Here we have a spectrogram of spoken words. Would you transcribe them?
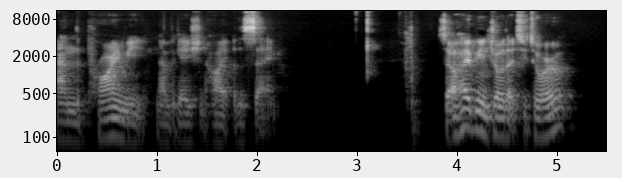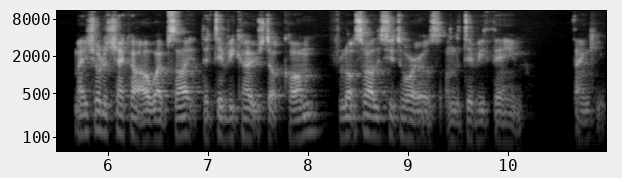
and the primary navigation height are the same. So I hope you enjoyed that tutorial. Make sure to check out our website, thedivicoach.com, for lots of other tutorials on the Divi theme. Thank you.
